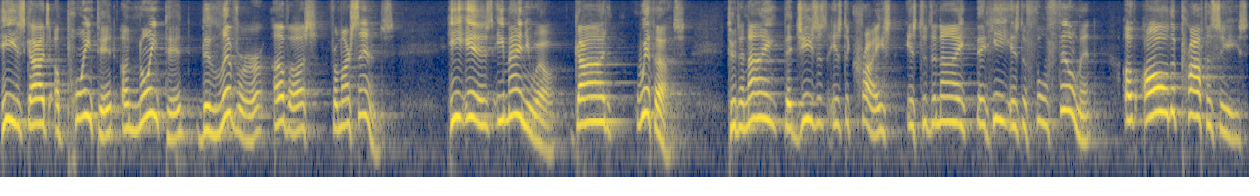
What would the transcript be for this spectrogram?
He's God's appointed, anointed deliverer of us from our sins. He is Emmanuel, God with us. To deny that Jesus is the Christ is to deny that he is the fulfillment of all the prophecies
